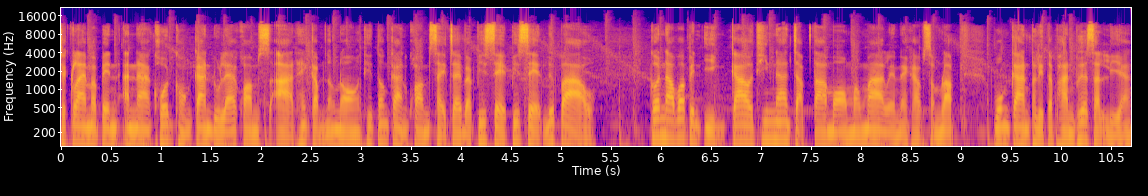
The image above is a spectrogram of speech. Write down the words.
จะกลายมาเป็นอนาคตของการดูแลความสะอาดให้กับน้องๆ ที่ต้องการความใส่ใจแบบพิเศษพิเศษหรือเปล่า ก็นับว่าเป็นอีกก้าวที่น่าจับตามองมาก ๆ เลยนะครับสำหรับวงการผลิตภัณฑ์เพื่อสัตว์เลี้ยง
